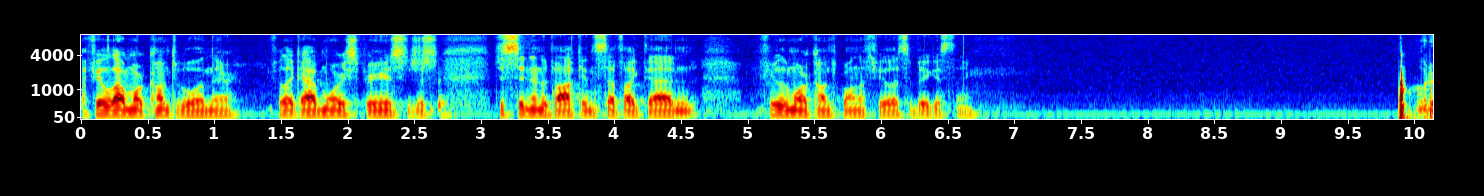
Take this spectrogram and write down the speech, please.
I feel a lot more comfortable in there. I feel like I have more experience to just just sitting in the pocket and stuff like that, and feel more comfortable on the field. That's the biggest thing. What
